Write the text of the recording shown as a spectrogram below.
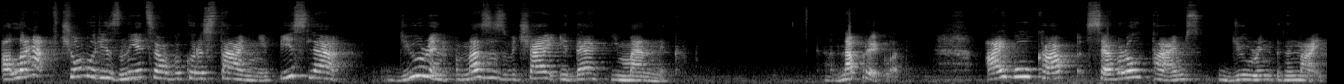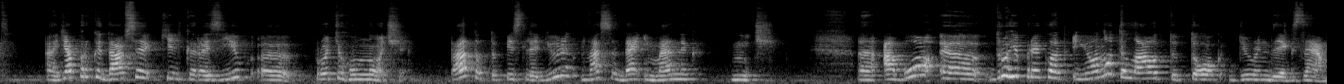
Але в чому різниця в використанні? Після during в нас зазвичай іде іменник. Наприклад, I woke up several times during the night. Я прокидався кілька разів е, протягом ночі. Та? Тобто після during в нас іде іменник ніч. Е, Або е, другий приклад: You are not allowed to talk during the exam.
